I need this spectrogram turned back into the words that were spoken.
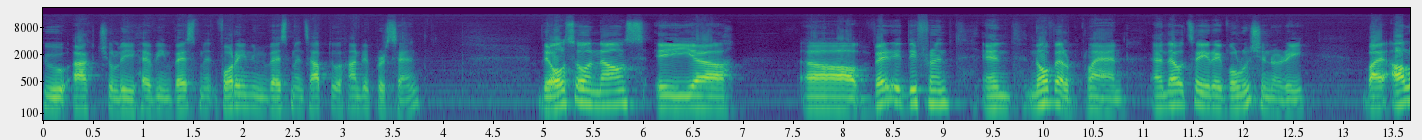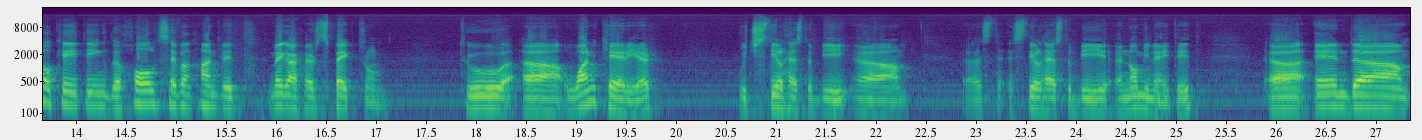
to actually have investment, foreign investments up to 100%. They also announced a uh, uh, very different and novel plan, and I would say revolutionary, by allocating the whole 700 megahertz spectrum to uh, one carrier, which still has to be um, uh, st still has to be uh, nominated, uh, and um,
